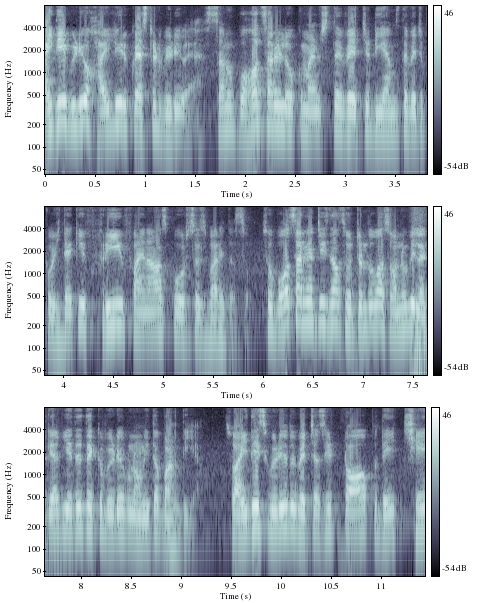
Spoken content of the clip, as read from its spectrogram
ਅੱਜ ਦੀ ਵੀਡੀਓ ਹਾਈਲੀ ਰਿਕੁਐਸਟਡ ਵੀਡੀਓ ਹੈ। ਸਾਨੂੰ ਬਹੁਤ ਸਾਰੇ ਲੋਕ ਕਮੈਂਟਸ ਦੇ ਵਿੱਚ ਡੀਐਮਸ ਦੇ ਵਿੱਚ ਪੁੱਛਦੇ ਕਿ ਫ੍ਰੀ ਫਾਈਨਾਂਸ ਕੋਰਸਸ ਬਾਰੇ ਦੱਸੋ। ਸੋ ਬਹੁਤ ਸਾਰੀਆਂ ਚੀਜ਼ਾਂ ਸੋਚਣ ਤੋਂ ਬਾਅਦ ਸਾਨੂੰ ਵੀ ਲੱਗਿਆ ਵੀ ਇਹਦੇ ਤੇ ਇੱਕ ਵੀਡੀਓ ਬਣਾਉਣੀ ਤਾਂ ਬਣਦੀ ਆ। ਸੋ ਅੱਜ ਦੀ ਇਸ ਵੀਡੀਓ ਦੇ ਵਿੱਚ ਅਸੀਂ ਟੌਪ ਦੇ 6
